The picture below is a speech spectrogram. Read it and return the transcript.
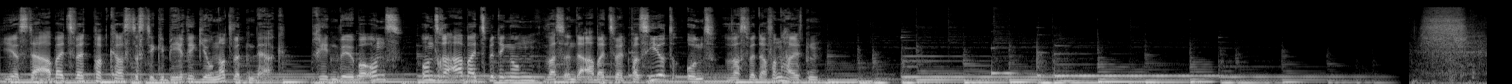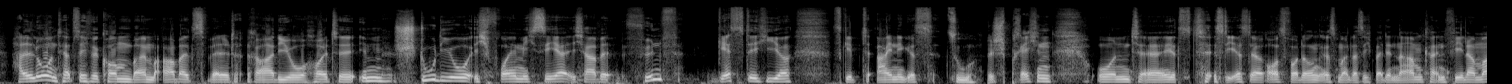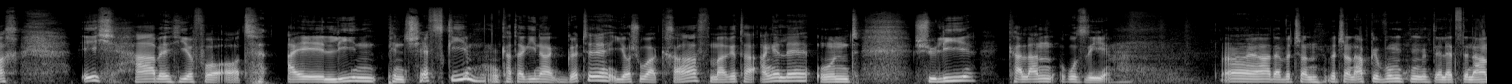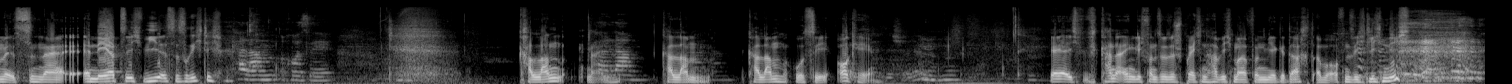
Hier ist der Arbeitswelt-Podcast des DGB Region Nordwürttemberg. Reden wir über uns, unsere Arbeitsbedingungen, was in der Arbeitswelt passiert und was wir davon halten. Hallo und herzlich willkommen beim Arbeitsweltradio heute im Studio. Ich freue mich sehr. Ich habe fünf Gäste hier. Es gibt einiges zu besprechen. Und äh, jetzt ist die erste Herausforderung erstmal, dass ich bei den Namen keinen Fehler mache. Ich habe hier vor Ort Eileen Pinczewski, Katharina Götte, Joshua Graf, Marita Angele und Julie Kalan-Rosé. Ah ja, da wird schon, wird schon abgewunken. Der letzte Name ist, naja, er nähert sich. Wie ist es richtig? Kalam Rosé. Kalan, nein. Kalam. Kalam Rosé. Okay. Ja, ja, ich kann eigentlich Französisch sprechen, habe ich mal von mir gedacht, aber offensichtlich nicht.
